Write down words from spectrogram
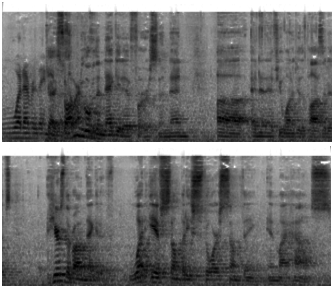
whatever they need. Okay, so I'm going to go over the negative first, and then uh, and then if you want to do the positives. Here's the problem negative. What if somebody stores something in my house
